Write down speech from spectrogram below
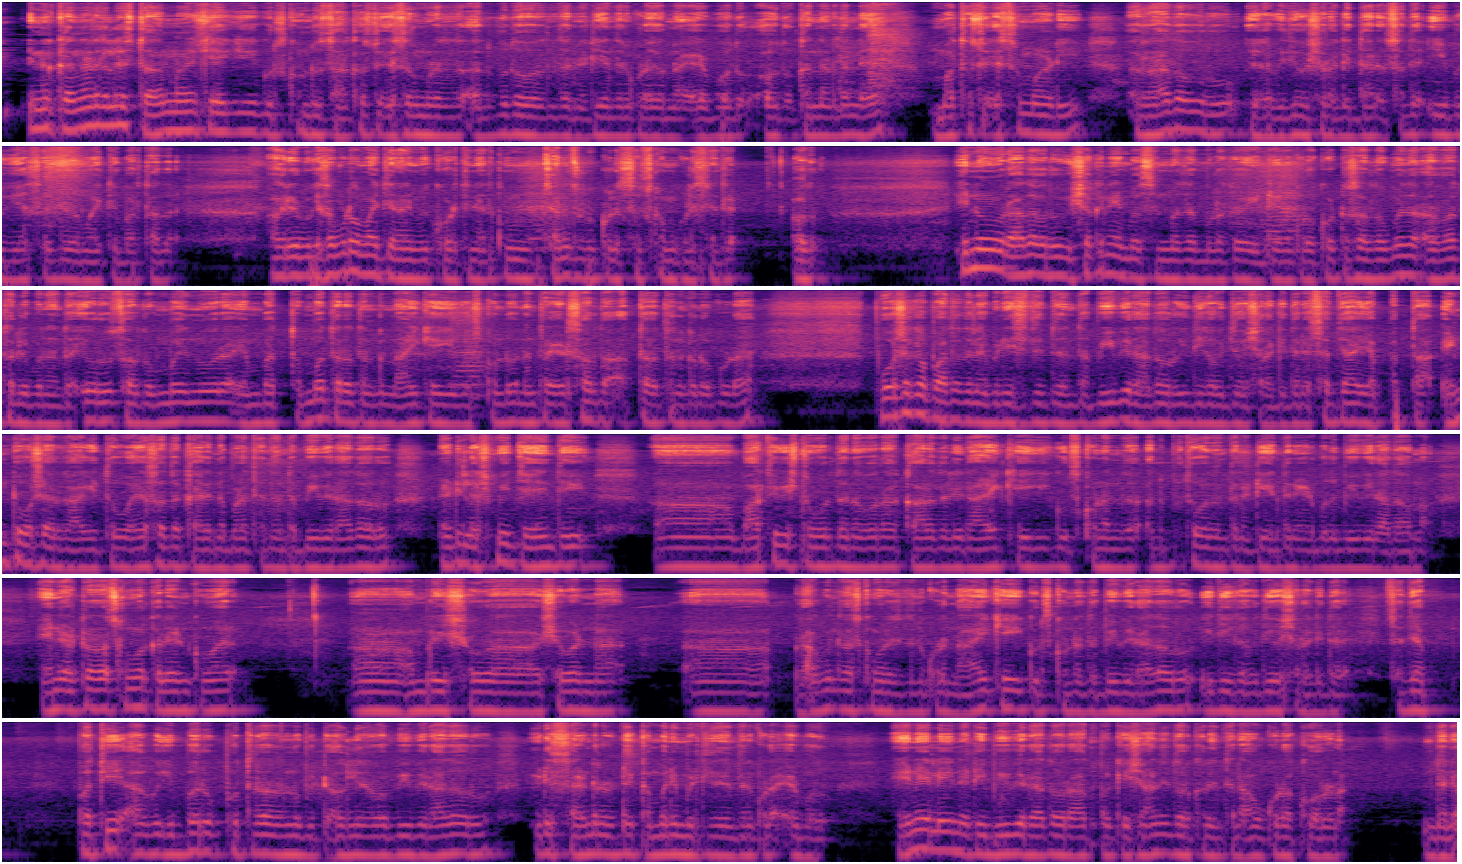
ಇನ್ನು ಕನ್ನಡದಲ್ಲಿ ಸ್ಟಾರ್ ನಾಯಕಿಯಾಗಿ ಗುರುಸ್ಕೊಂಡು ಸಾಕಷ್ಟು ಹೆಸರು ಮಾಡಿದ ಅದ್ಭುತವಾದಂಥ ನಟಿ ಎಂದರೂ ಕೂಡ ಇವ್ರನ್ನ ಹೇಳ್ಬೋದು. ಹೌದು, ಕನ್ನಡದಲ್ಲೇ ಮತ್ತಷ್ಟು ಹೆಸರು ಮಾಡಿ ರಾಧವರು ಈಗ ವಿಧಿವಶರಾಗಿದ್ದಾರೆ. ಸದ್ಯ ಈ ಬಗ್ಗೆ ಸದ್ಯದ ಮಾಹಿತಿ ಬರ್ತಾ ಇದೆ. ಆದರೆ ಈ ಬಗ್ಗೆ ಸಂಪೂರ್ಣ ಮಾಹಿತಿ ನಾನು ನಿಮಗೆ ಕೊಡ್ತೀನಿ. ಅದಕ್ಕೆ ಮುಂದೆ ಚಾನಲ್ ಹುಡುಕೊಳ್ಳಿ ಸಬ್ಸ್ಕ್ರೈಬ್ ಸ್ನೇಹಿತರೆ. ಹೌದು. ಇನ್ನು ರಾಧವರು ವಿಶಕನೆ ಎಂಬ ಸಿನಿಮಾದ ಮೂಲಕ ಎಂಟ್ರಿಯನ್ನು ಕೂಡ ಕೊಟ್ಟು ಸಾವಿರದ ಒಂಬೈನೂರ ಅರವತ್ತರಲ್ಲಿ ಬಂದಂಥ ಇವರು ಸಾವಿರದ ಒಂಬೈನೂರ ಎಂಬತ್ತೊಂಬತ್ತರ ತನಕ ನಾಯಕಿಯಾಗಿ ಬರೆಸ್ಕೊಂಡು ನಂತರ ಎರಡು ಸಾವಿರದ ಹತ್ತರ ತನಕನೂ ಕೂಡ ಪೋಷಕ ಪಾತ್ರದಲ್ಲಿ ಅಭಿನಯಿಸುತ್ತಿದ್ದಂಥ ಬಿ ವಿ ರಾಧವರು ಇದೀಗ ವಿದ್ವಾಂಸರಾಗಿದ್ದಾರೆ ಸದ್ಯ ಎಪ್ಪತ್ತ ಎಂಟು ವರ್ಷವರೆಗಾಗಿತ್ತು ವಯಸ್ಸಾದ ಕಾರ್ಯದಿಂದ ಬಳಲ್ತಿದ್ದಂಥ ಬಿ ವಿ ರಾಧವರು ನಟಿ ಲಕ್ಷ್ಮೀ ಜಯಂತಿ ಭಾರತಿ ವಿಷ್ಣುವರ್ಧನ್ ಅವರ ಕಾಲದಲ್ಲಿ ನಾಯಕಿಯಾಗಿ ಗುರುಸ್ಕೊಂಡಂಥ ಅದ್ಭುತವಾದಂಥ ನಟಿ ಅಂತಲೇ ಹೇಳ್ಬೋದು ಬಿ ವಿ ರಾಧವ್ರನ್ನ ಏನು ಡಾಕ್ಟರ್ ರಾಜ್ಕುಮಾರ್, ಕಲ್ಯಾಣ್ ಕುಮಾರ್ ಅಂಬರೀಶ್ ಶಿವಣ್ಣ ರಾಘವೇಂದ್ರ ರಾಜ್ಕುಮಾರ್ ಜೊತೆ ಕೂಡ ನಾಯಕಿಯಾಗಿ ಗುರುಸ್ಕೊಂಡಂಥ ಬಿ ವಿ ರಾಧವರು ಇದೀಗ ವಿಧಿವಶರಾಗಿದ್ದಾರೆ ಸದ್ಯ ಪತಿ ಹಾಗೂ ಇಬ್ಬರು ಪುತ್ರರನ್ನು ಬಿಟ್ಟು ಆಗಲಿರುವ ಬಿ ವಿ ರಾಧವರು ಇಡೀ ಸ್ಯಾಂಡಲ್ವುಡ್ಗೆ ಕಂಬನಿ ಬಿಡ್ತಿದೆ ಅಂತಲೂ ಕೂಡ ಹೇಳ್ಬೋದು. ಏನೇ ಇಲ್ಲಿ ನಟಿ ಬಿ ವಿ ರಾಧವರ ಆತ್ಮಕ್ಕೆ ಶಾಂತಿ ದೊರಕಲಿ ಅಂತ ನಾವು ಕೂಡ ಕೋರೋಣ. ಧನ್ಯವಾದ.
